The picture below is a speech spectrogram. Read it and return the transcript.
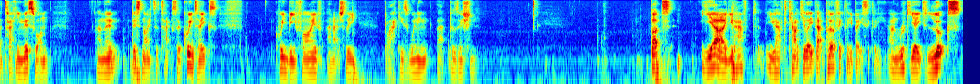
attacking this one. And then this knight attacks. So queen takes, queen b5, and actually black is winning that position. But yeah, you have to, you have to calculate that perfectly, basically. And rook e8 looks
